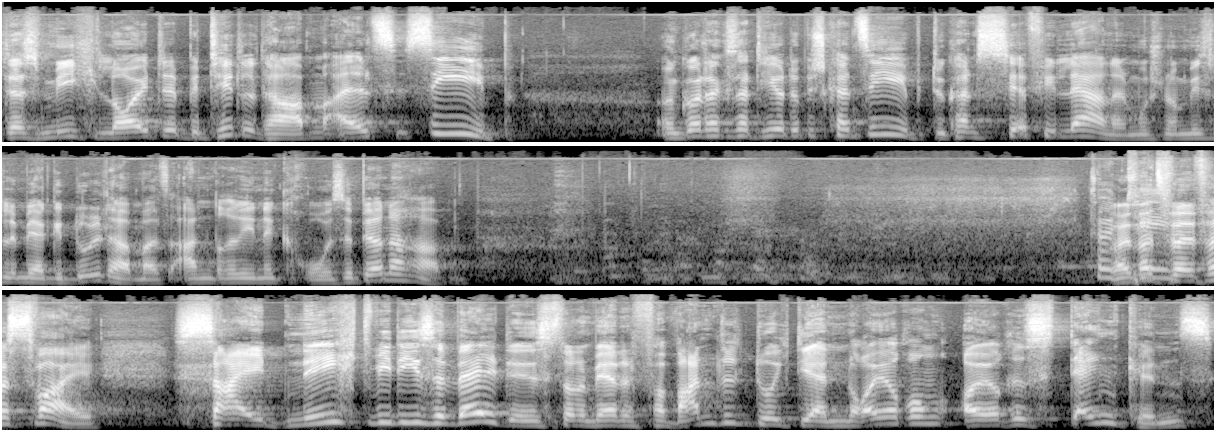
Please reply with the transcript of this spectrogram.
dass mich Leute betitelt haben als Sieb. Und Gott hat gesagt, hier, du bist kein Sieb, du kannst sehr viel lernen, musst nur ein bisschen mehr Geduld haben als andere, die eine große Birne haben. So, Römer Theo- 12, Vers 2. Seid nicht wie diese Welt ist, sondern werdet verwandelt durch die Erneuerung eures Denkens.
